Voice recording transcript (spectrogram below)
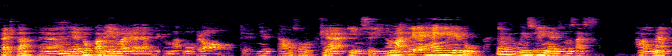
fäkta. Eh, Det är dopamin vad det gäller liksom, att må bra och njuta och så. Och eh, insulin. Och de här tre hänger ju ihop. Mm. Och insulin är liksom en slags allmänt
